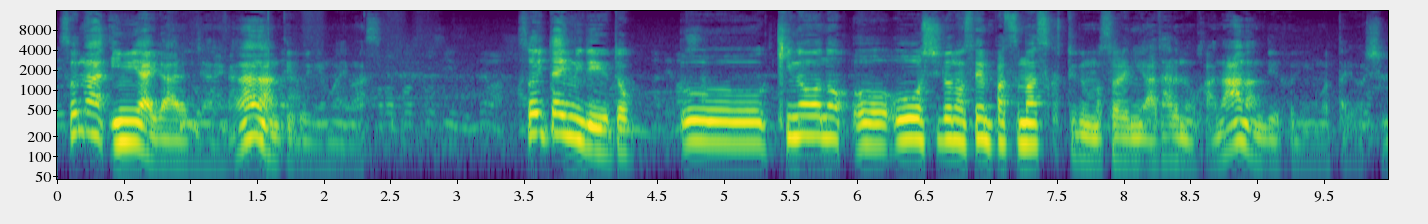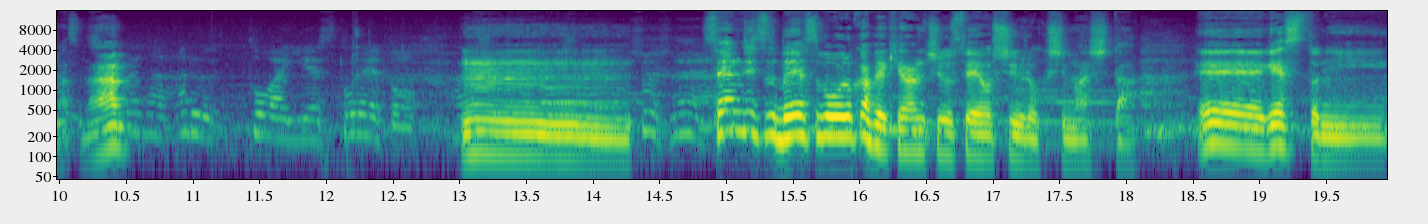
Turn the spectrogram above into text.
そんな意味合いがあるんじゃないかななんていうふうに思います。そういった意味で言うと昨日の大城の先発マスクっていうのもそれに当たるのかななんていうふうに思ったりもしますな。うん先日ベースボールカフェ期間中制を収録しました。えー、ゲストに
